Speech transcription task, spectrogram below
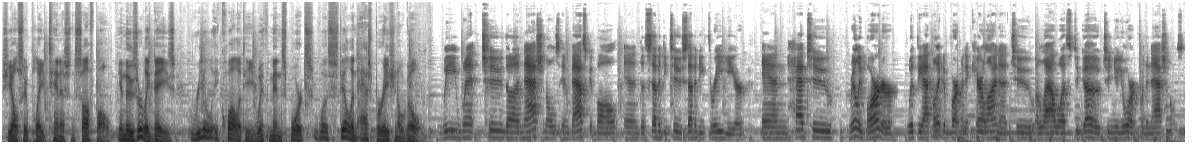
She also played tennis and softball. In those early days, real equality with men's sports was still an aspirational goal. We went to the Nationals in basketball in the 72 73 year and had to really barter with the athletic department at Carolina to allow us to go to New York for the Nationals.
